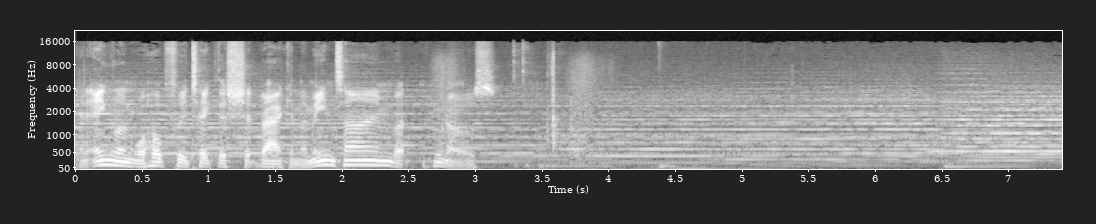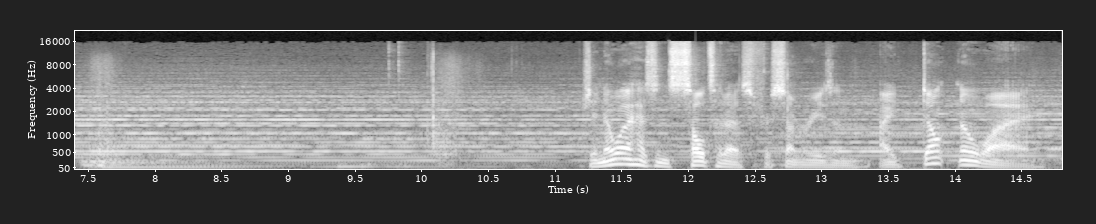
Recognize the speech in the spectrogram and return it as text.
And England will hopefully take this shit back in the meantime, but who knows. Genoa has insulted us for some reason. I don't know why.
